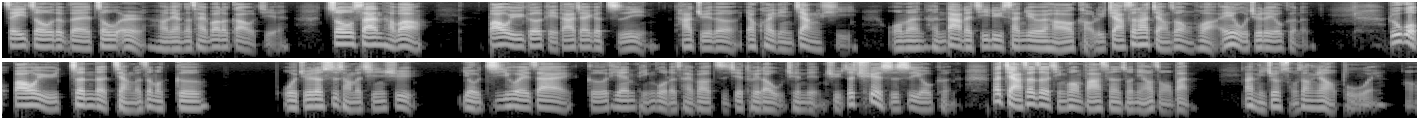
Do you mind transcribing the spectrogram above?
这一周对不对？周二好，两个财报都告捷，周三好不好？鲍鱼哥给大家一个指引，他觉得要快点降息，我们很大的几率三月会好好考虑。假设他讲这种话，诶，我觉得有可能。如果鲍鱼真的讲得这么割，我觉得市场的情绪。有机会在隔天苹果的财报直接推到五千点去，这确实是有可能。那假设这个情况发生的时候，你要怎么办？那你就手上要有部位哦。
